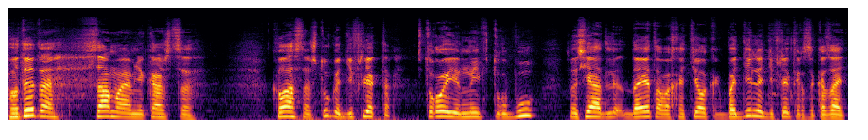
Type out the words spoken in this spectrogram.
Вот это самая, мне кажется, классная штука, дефлектор, встроенный в трубу то есть я до этого хотел как бы отдельно дефлектор заказать,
